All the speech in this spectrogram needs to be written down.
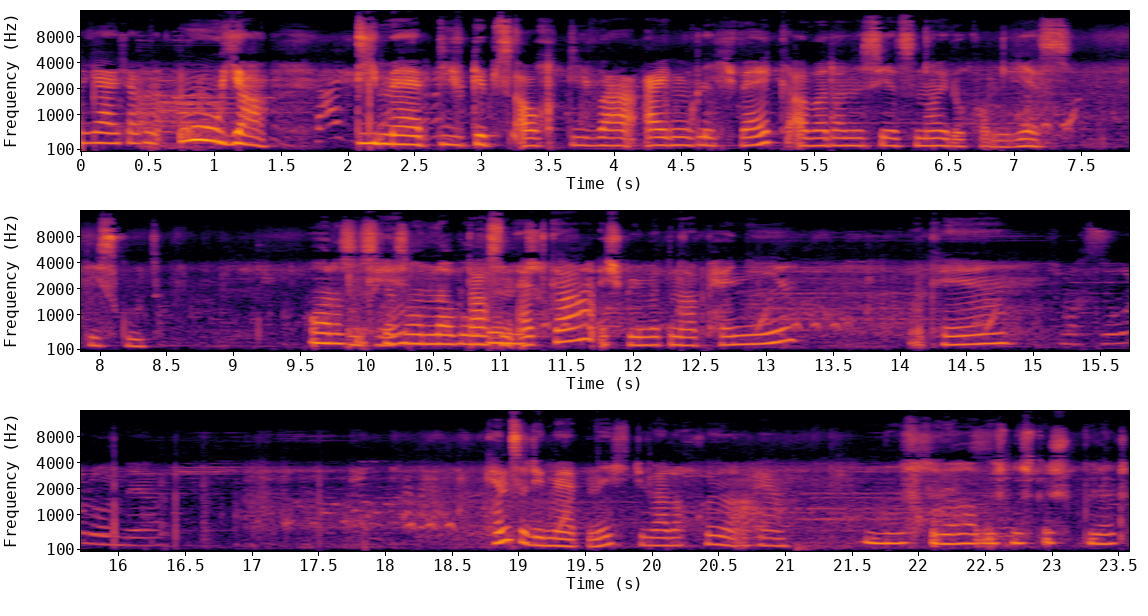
Ja, ich habe eine. Oh ja! Die Map, die gibt's auch. Die war eigentlich weg, aber dann ist sie jetzt neu gekommen. Yes. Die ist gut. Oh, das ist ja Okay. so ein Labyrinth. Da ist ein Edgar. Ich spiele mit einer Penny. Okay. Ich mach Solo in der. Kennst du die Map nicht? Die war doch früher. Ach ja. Früher habe ich nicht gespielt.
